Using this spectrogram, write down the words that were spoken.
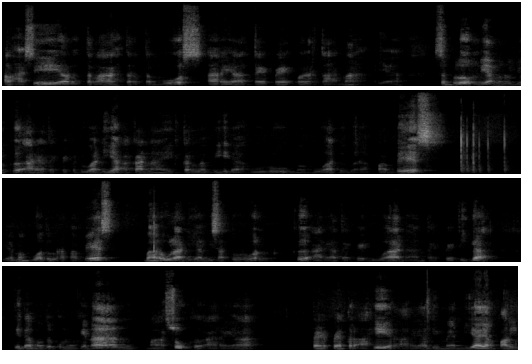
Alhasil telah tertembus area TP pertama ya. Sebelum dia menuju ke area TP kedua, dia akan naik terlebih dahulu membuat beberapa base ya, membuat beberapa base barulah dia bisa turun ke area TP2 dan TP3 tidak menutup kemungkinan masuk ke area TP terakhir, area demand dia yang paling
